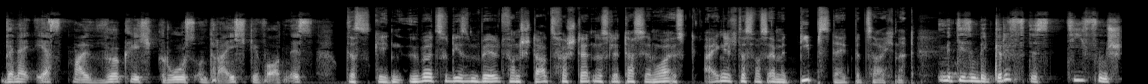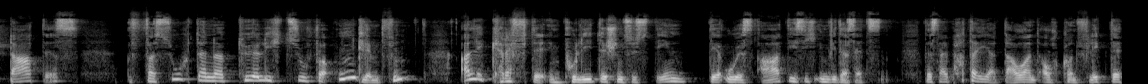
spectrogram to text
wenn er erstmal wirklich groß und reich geworden ist. Das Gegenüber zu diesem Bild von Staatsverständnis L'État ist eigentlich das, was er mit Deep State bezeichnet. Mit diesem Begriff des tiefen Staates versucht er natürlich zu verunglimpfen alle Kräfte im politischen System der USA, die sich ihm widersetzen. Deshalb hat er ja dauernd auch Konflikte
